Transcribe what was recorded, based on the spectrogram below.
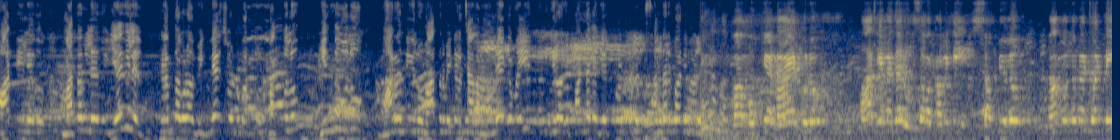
పార్టీ లేదు మతం లేదు ఏది లేదు. ఇక్కడంతా కూడా విఘ్నేశ్వరుడు భక్తులు హిందువులు భారతీయులు మాత్రమే ఇక్కడ చాలా మమేకమై ఈరోజు పండగ జరుపుకుంటున్న సందర్భాన్ని మా ముఖ్య నాయకులు భాగ్యనగర్ ఉత్సవ కమిటీ సభ్యులు నా ముందున్నటువంటి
